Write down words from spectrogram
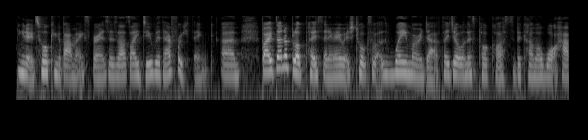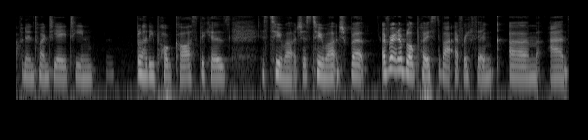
you know talking about my experiences as I do with everything. Um, but I've done a blog post anyway which talks about this way more in depth. I don't want this podcast to become a what happened in 2018 bloody podcast because it's too much. It's too much. But I've written a blog post about everything, um, and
